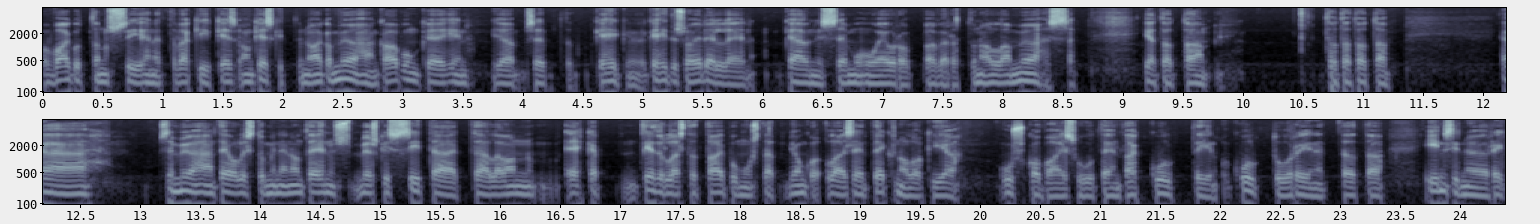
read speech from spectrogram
on vaikuttanut siihen, että väki on keskittynyt aika myöhään kaupunkeihin ja se kehitys on edelleen käynnissä ja muuhun Eurooppaan verrattuna ollaan myöhässä. Ja tota, tota, tota, ää, se myöhään teollistuminen on tehnyt myöskin sitä, että täällä on ehkä tietynlaista taipumusta jonkinlaiseen teknologia uskovaisuuteen tai kulttiin, kulttuuriin, että tota, insinööri,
